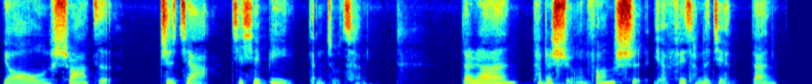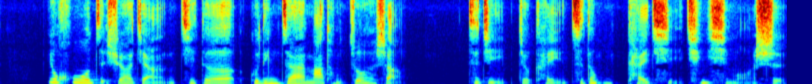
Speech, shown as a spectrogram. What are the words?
由刷子、支架、机械臂等组成。当然，它的使用方式也非常的简单，用户只需要将基德固定在马桶座上。自己就可以自动开启清洗模式。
